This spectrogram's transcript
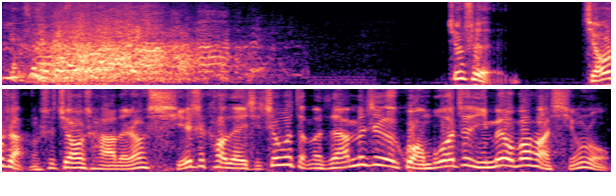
就是脚掌是交叉的，然后鞋是靠在一起，这我怎么咱们这个广播这你没有办法形容。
